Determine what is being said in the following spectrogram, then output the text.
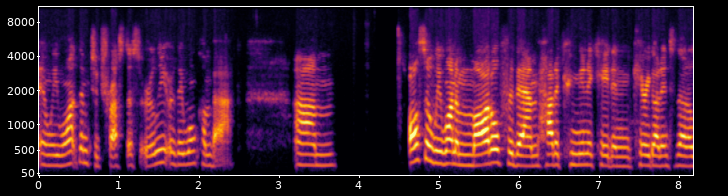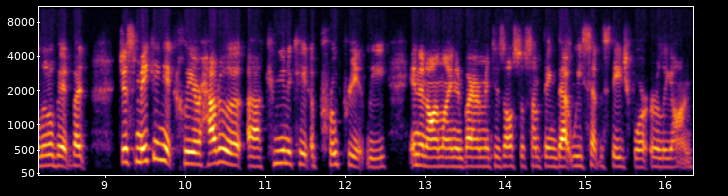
and we want them to trust us early or they won't come back. Um, also, we want to model for them how to communicate, and Carrie got into that a little bit, but just making it clear how to uh, communicate appropriately in an online environment is also something that we set the stage for early on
